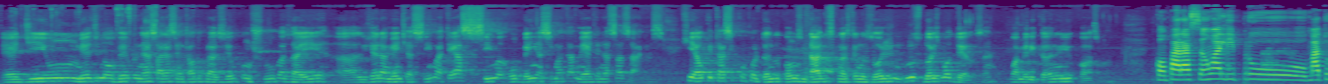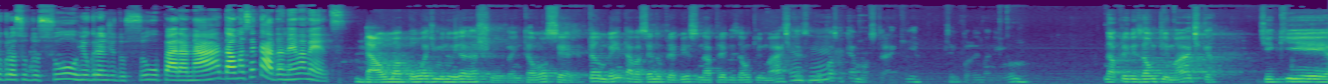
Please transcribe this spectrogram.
é, de um mês de novembro nessa área central do Brasil, com chuvas aí ah, ligeiramente acima, até acima ou bem acima da média nessas áreas, que é o que está se comportando com os dados que nós temos hoje nos dois modelos, né? o americano e o Cosmo. Comparação ali pro Mato Grosso do Sul, Rio Grande do Sul, Paraná, dá uma secada, né, Mamedes? Dá uma boa diminuída na chuva. Então, ou seja, também estava sendo previsto na previsão climática, uhum. eu posso até mostrar aqui, sem problema nenhum, na previsão climática, de que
